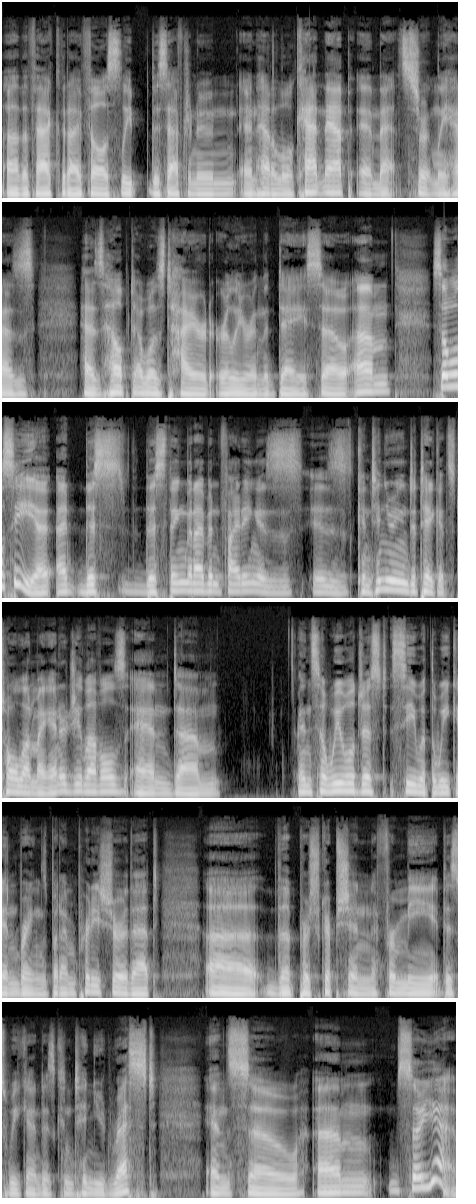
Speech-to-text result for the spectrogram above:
uh, the fact that I fell asleep this afternoon and had a little cat nap, and that certainly has has helped. I was tired earlier in the day, so um, so we'll see. I, I, this this thing that I've been fighting is is continuing to take its toll on my energy levels, and um, and so we will just see what the weekend brings. But I'm pretty sure that uh, the prescription for me this weekend is continued rest. And so, um, so yeah.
